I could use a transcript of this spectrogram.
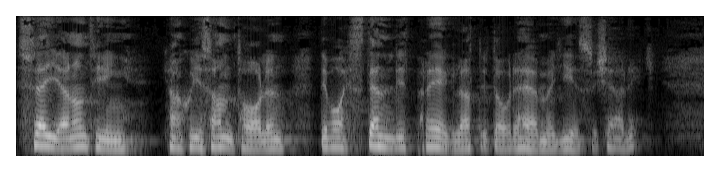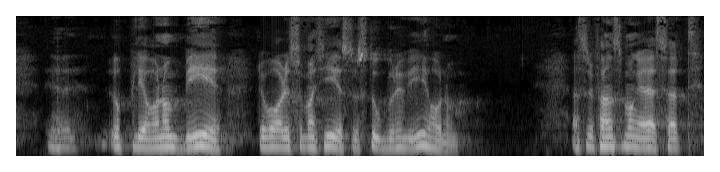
säga någonting, kanske i samtalen, det var ständigt präglat av det här med Jesu kärlek. Eh, uppleva honom be, då var det som att Jesus stod bredvid honom. Alltså det fanns många där så att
